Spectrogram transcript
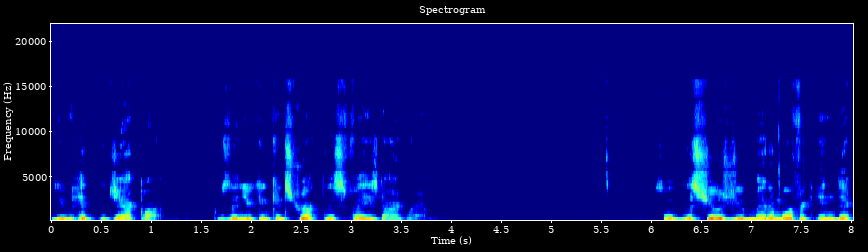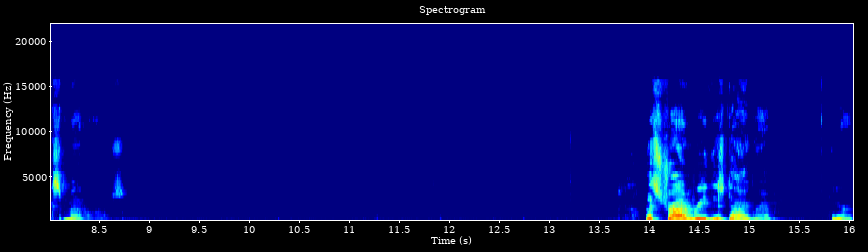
you've hit the jackpot because then you can construct this phase diagram. So this shows you metamorphic index minerals. Let's try and read this diagram here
